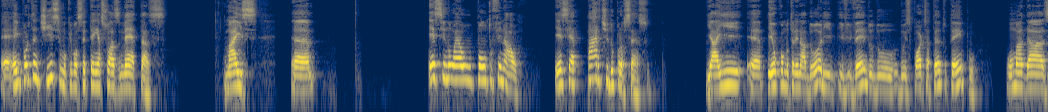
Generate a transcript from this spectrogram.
é, é importantíssimo que você tenha suas metas, mas é, esse não é o ponto final. Esse é parte do processo. E aí, é, eu, como treinador e, e, vivendo do, do esporte há tanto tempo, uma das,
